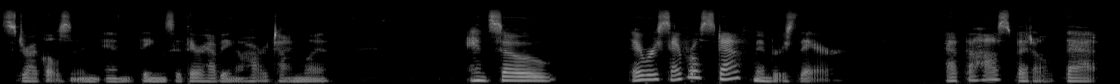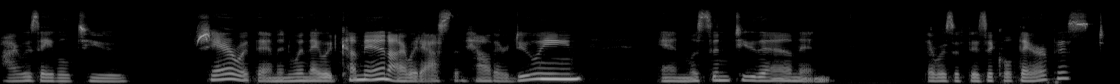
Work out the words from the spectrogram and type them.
struggles and, and things that they're having a hard time with. And so there were several staff members there at the hospital that I was able to share with them. And when they would come in, I would ask them how they're doing and listen to them. And there was a physical therapist.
